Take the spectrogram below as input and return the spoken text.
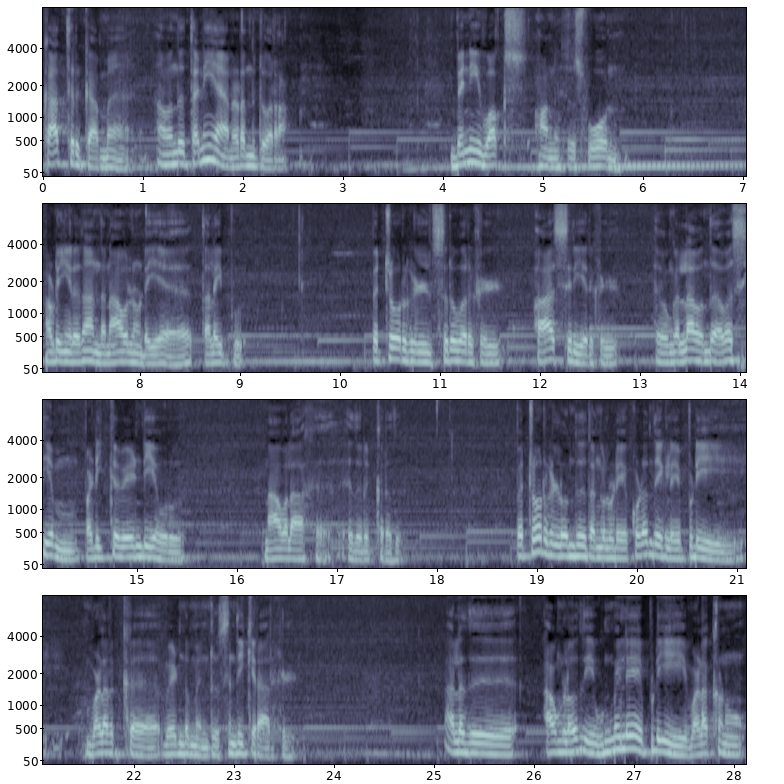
காத்திருக்காமல் அவன் வந்து தனியாக நடந்துட்டு வரான் Benny walks on his own அப்படிங்கிறது அந்த நாவலினுடைய தலைப்பு. பெற்றோர்கள் சிறுவர்கள் ஆசிரியர்கள் இவங்கெல்லாம் வந்து அவசியம் படிக்க வேண்டிய ஒரு நாவலாக இது இருக்கிறது. பெற்றோர்கள் வந்து தங்களுடைய குழந்தைகளை எப்படி வளர்க்க வேண்டும் என்று சிந்திக்கிறார்கள்? அல்லது அவங்கள வந்து உண்மையிலே எப்படி வளர்க்கணும்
